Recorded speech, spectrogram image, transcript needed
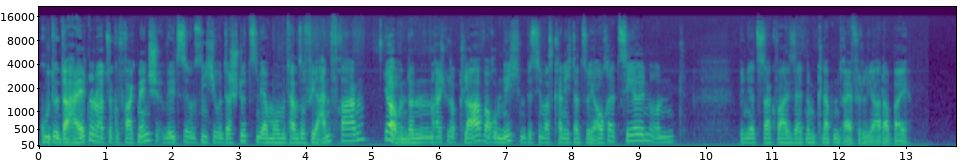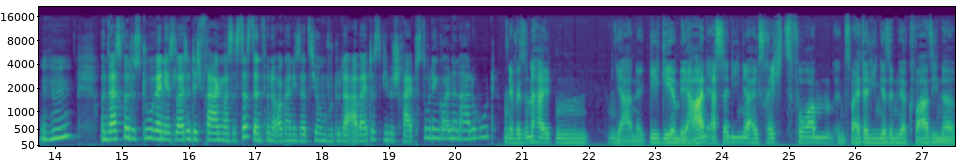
gut unterhalten und hat so gefragt, Mensch, willst du uns nicht hier unterstützen? Wir haben momentan so viele Anfragen. Ja, und dann habe ich gesagt, klar, warum nicht? Ein bisschen was kann ich dazu ja auch erzählen und bin jetzt da quasi seit einem knappen Dreivierteljahr dabei. Mhm. Und was würdest du, wenn jetzt Leute dich fragen, was ist das denn für eine Organisation, wo du da arbeitest, wie beschreibst du den Goldenen Aluhut? Ja, wir sind halt ein, ja, eine GmbH in erster Linie als Rechtsform. In zweiter Linie sind wir quasi eine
